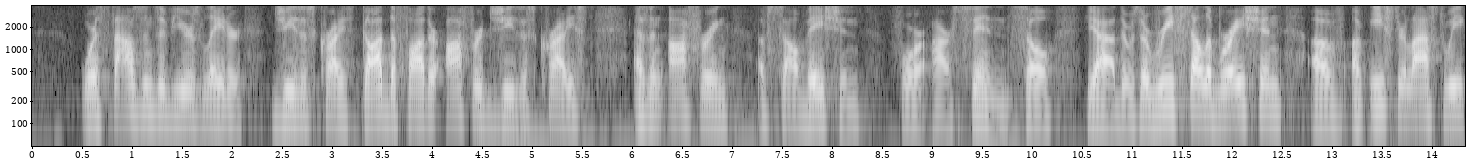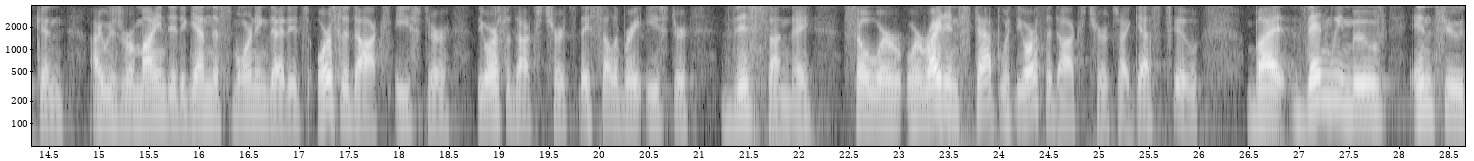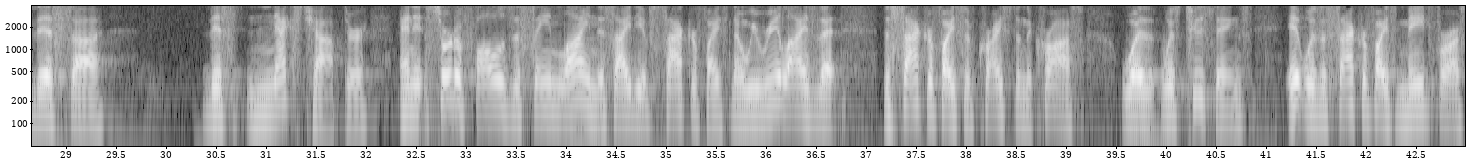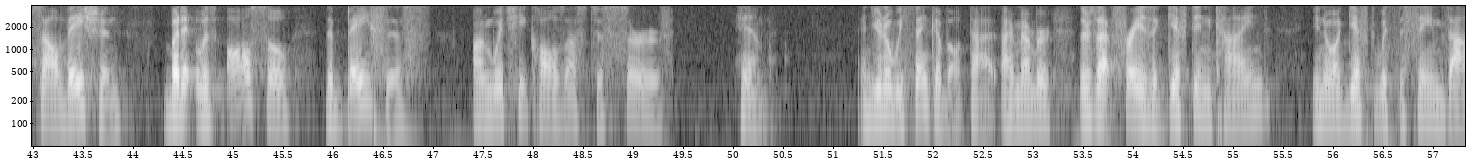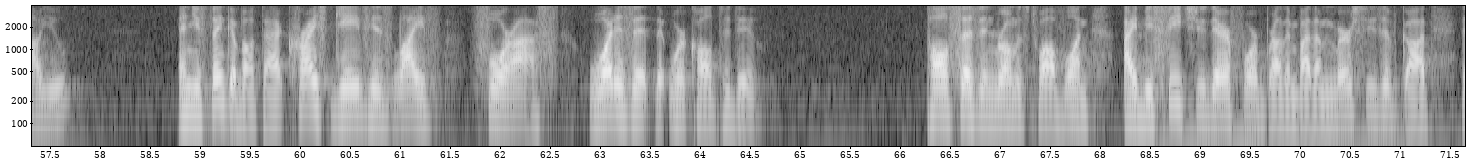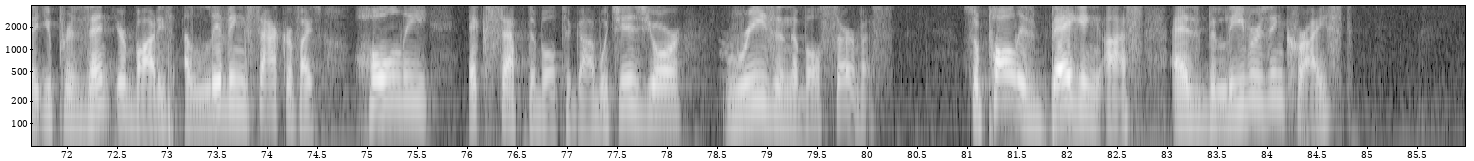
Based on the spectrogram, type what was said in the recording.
where thousands of years later, Jesus Christ, God the Father offered Jesus Christ as an offering of salvation for our sins. So, yeah, there was a re celebration of, of Easter last week, and I was reminded again this morning that it's Orthodox Easter. The Orthodox Church, they celebrate Easter this Sunday. So we're, we're right in step with the Orthodox Church, I guess, too. But then we move into this, uh, this next chapter, and it sort of follows the same line this idea of sacrifice. Now, we realize that the sacrifice of Christ on the cross was, was two things. It was a sacrifice made for our salvation, but it was also the basis on which he calls us to serve him. And you know, we think about that. I remember there's that phrase, a gift in kind, you know, a gift with the same value. And you think about that. Christ gave his life for us. What is it that we're called to do? Paul says in Romans 12:1, I beseech you therefore, brethren, by the mercies of God, that you present your bodies a living sacrifice, holy, acceptable to God, which is your reasonable service. So Paul is begging us as believers in Christ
